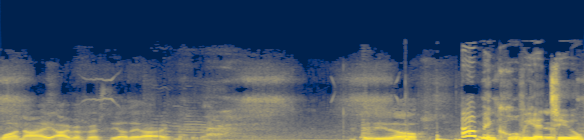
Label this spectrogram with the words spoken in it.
one. I, I reversed the other. I remember that. And you know, I've been cool we had two.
